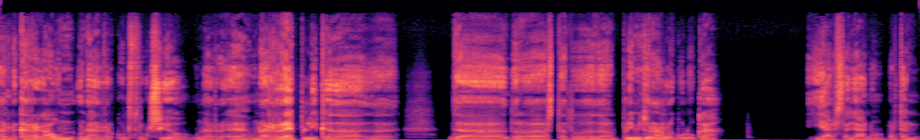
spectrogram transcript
encarregar un, una reconstrucció, una, eh, una rèplica de, de, de, de l'estàtua del prim i tornar-la a col·locar. I ara està allà, no? Per tant,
